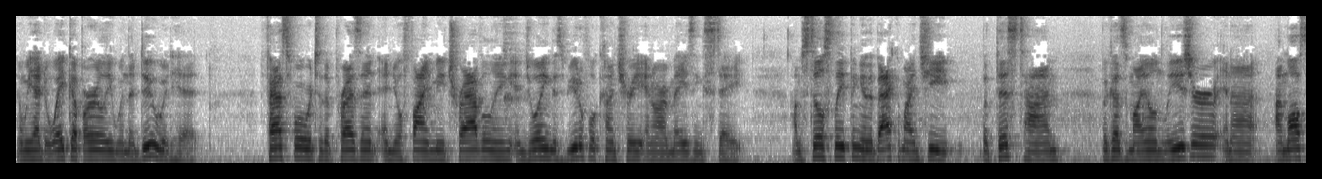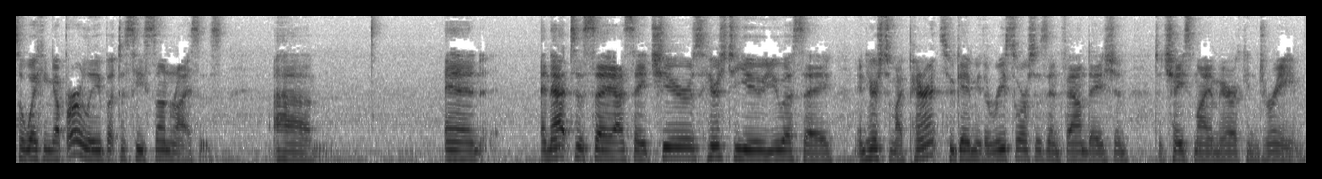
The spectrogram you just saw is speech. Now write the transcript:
and we had to wake up early when the dew would hit. Fast forward to the present, and you'll find me traveling, enjoying this beautiful country and our amazing state. I'm still sleeping in the back of my Jeep, but this time because of my own leisure, and I, I'm also waking up early, but to see sunrises. Um, and and that to say, I say cheers, here's to you, USA, and here's to my parents who gave me the resources and foundation to chase my American dream.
